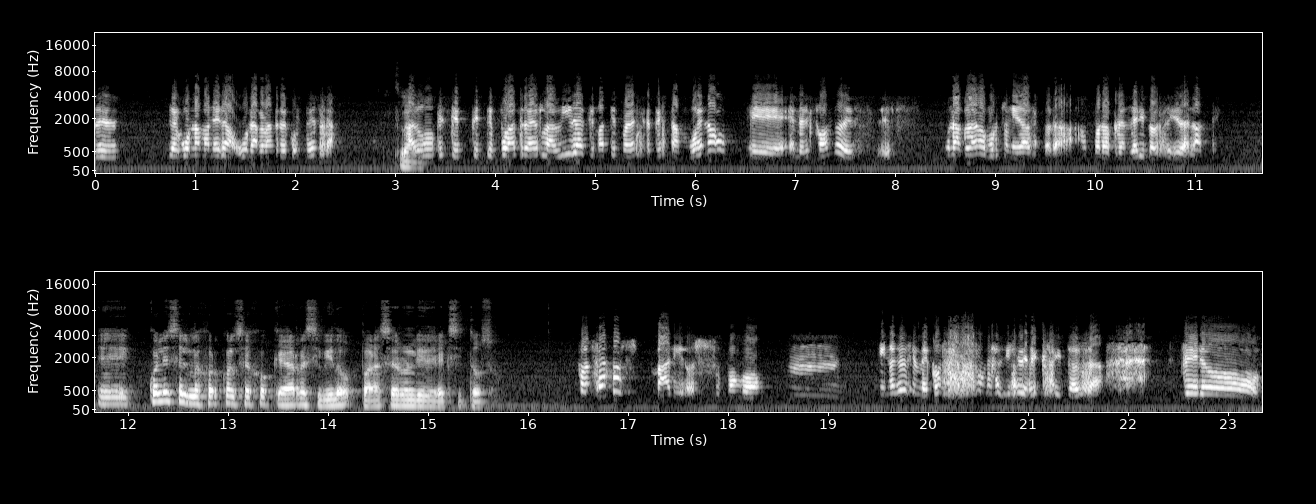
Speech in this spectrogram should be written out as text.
eh, de alguna manera una gran recompensa algo que te, que te, pueda traer la vida, que no te parezca que es tan bueno, eh, en el fondo es, es, una gran oportunidad para, para aprender y para seguir adelante. Eh, ¿Cuál es el mejor consejo que has recibido para ser un líder exitoso? Consejos varios, supongo. Mm, y no sé si me considero una líder exitosa, pero,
